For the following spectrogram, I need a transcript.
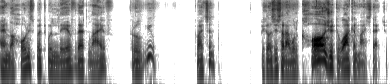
and the Holy Spirit will live that life through you. Quite simple. Because He said, I will cause you to walk in my statutes.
